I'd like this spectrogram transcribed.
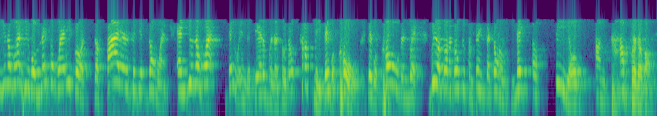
you know what? He will make a way for the fire to get going. And you know what? They were in the dead of winter, so don't trust me. They were cold. They were cold and wet. We are going to go through some things that's going to make us feel uncomfortable.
